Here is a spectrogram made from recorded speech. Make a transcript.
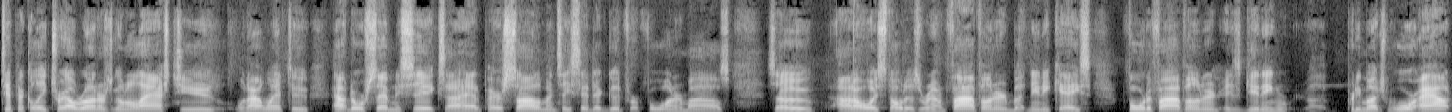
typically trail runners going to last you. When I went to Outdoor 76, I had a pair of Salomons. He said they're good for 400 miles. So I'd always thought it was around 500, but in any case, four to 500 is getting uh, pretty much wore out.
